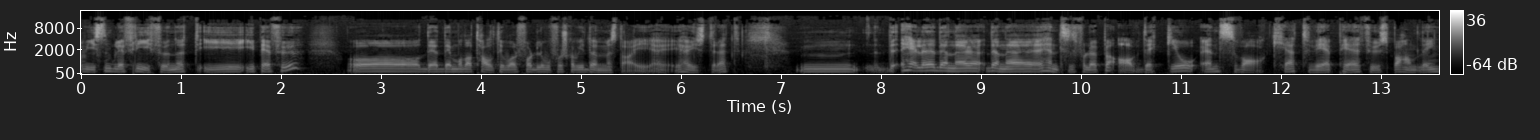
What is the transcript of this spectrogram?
avisen ble frifunnet i, i PFU. Og det, det, må da tale til vår fordel. Hvorfor skal vi dømmes da i, i Høyesterett? Mm, hele denne, denne, hendelsesforløpet avdekker jo en svakhet ved PFUs behandling.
